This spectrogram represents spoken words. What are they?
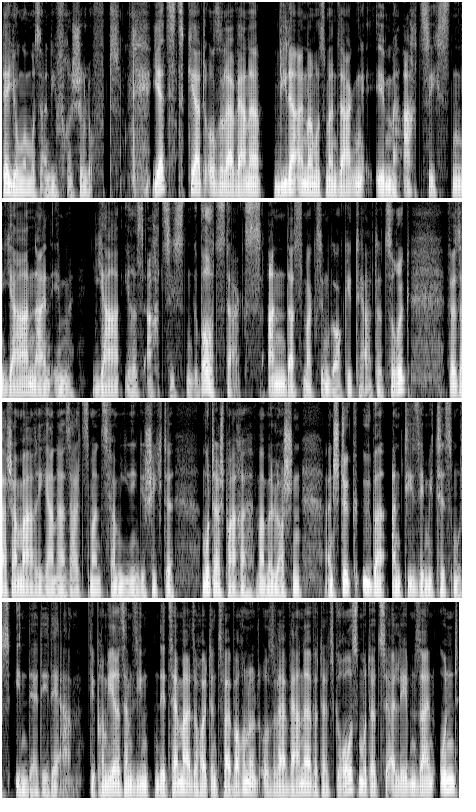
der Junge muss an die frische Luft. Jetzt kehrt Ursula Werner wieder einmal, muss man sagen, im 80. Jahr, nein, im Jahr ihres 80. Geburtstags an das Maxim Gorki Theater zurück für Sascha Mariana Salzmanns Familiengeschichte Muttersprache Mameloschen, ein Stück über Antisemitismus in der DDR. Die Premiere ist am 7. Dezember, also heute in zwei Wochen, und Ursula Werner wird als Großmutter zu erleben sein und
